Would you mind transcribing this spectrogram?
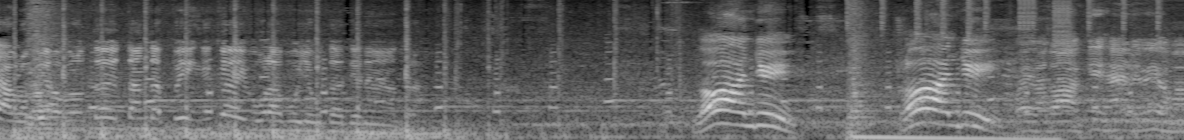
Diablo, viejo, pero ustedes están de ping. ¿Qué hay la bulla que ustedes tienen atrás? ¡Lo Angie! ¡Lo Angie! Oiga, no, aquí, gente, viejo, no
